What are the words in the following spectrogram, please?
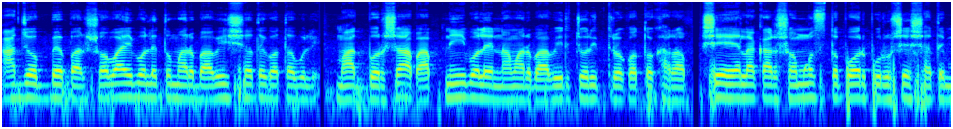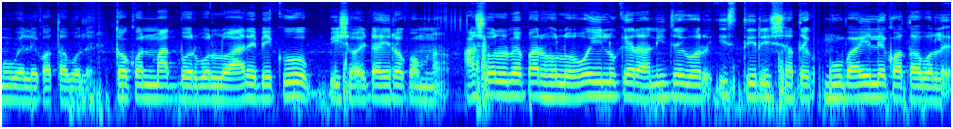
আজব ব্যাপার, সবাই বলে তোমার বাবির সাথে কথা বলি। মাতবর সাপ, আপনিই বলেন আমার বাবির চরিত্র কত খারাপ। সে এলাকার সমস্ত পরপুরুষের সাথে মোবাইলে কথা বলে। তখন মাতবর বলল, আরে বেকুব, বিষয়টা এরকম না। আসল ব্যাপার হলো, ওই লোকেরা নিজেগর স্ত্রীর সাথে মোবাইলে কথা বলে।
